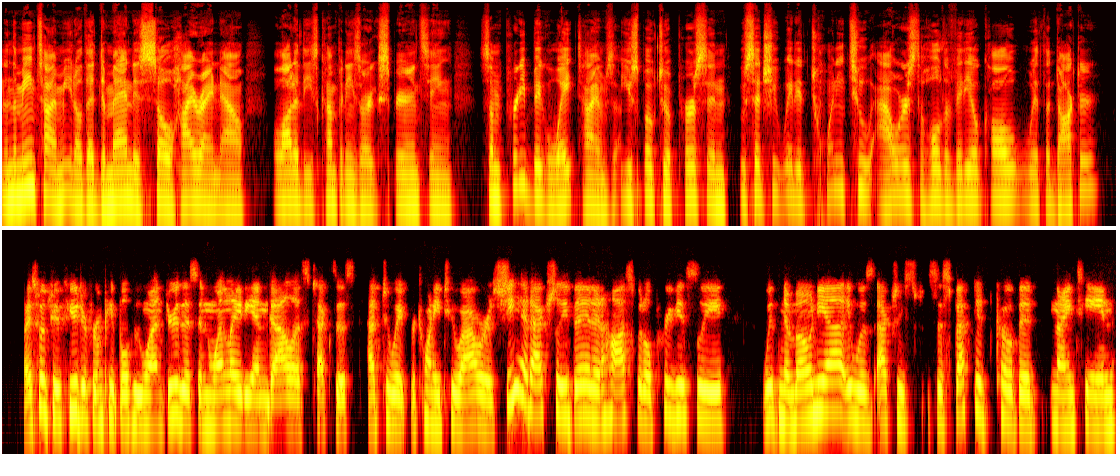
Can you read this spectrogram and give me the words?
In the meantime, you know, the demand is so high right now. A lot of these companies are experiencing some pretty big wait times. You spoke to a person who said she waited 22 hours to hold a video call with a doctor. I spoke to a few different people who went through this, and one lady in Dallas, Texas, had to wait for 22 hours. She had actually been in hospital previously with pneumonia. It was actually suspected COVID 19.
